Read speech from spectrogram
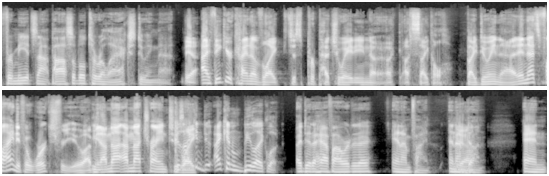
for me, it's not possible to relax doing that. Yeah, I think you're kind of like just perpetuating a, a cycle by doing that, and that's fine if it works for you. I mean, Yeah. I'm not. I'm not trying to Because I can do, I can be like, look, I did a half hour today, and I'm fine, and I'm done, and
